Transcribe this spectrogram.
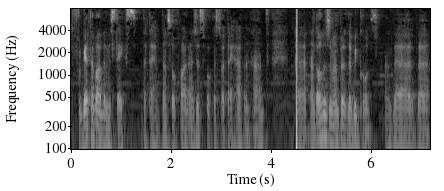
Forget about the mistakes that I have done so far and just focus what I have in hand. Uh, and always remember the big goals and the, the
